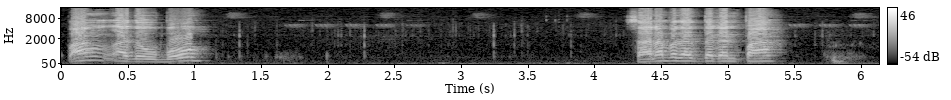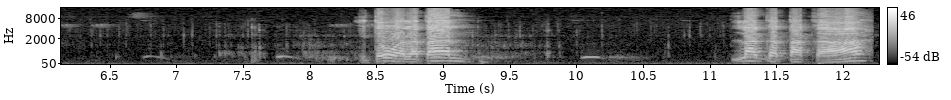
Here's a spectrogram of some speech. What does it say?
Pang adobo. Sana madagdagan pa. Ito, walatan. Lagataka.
